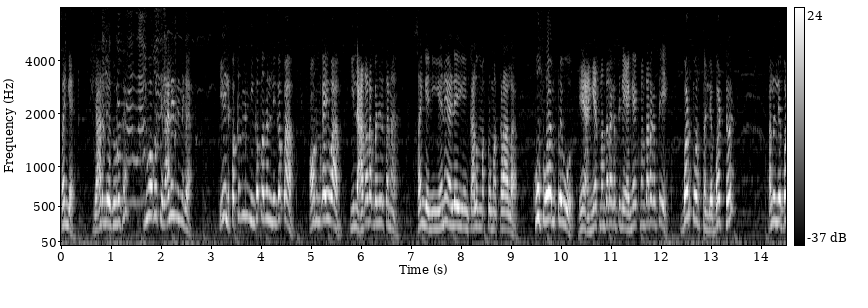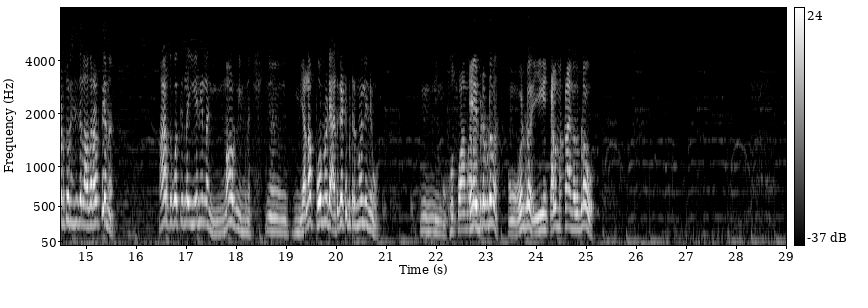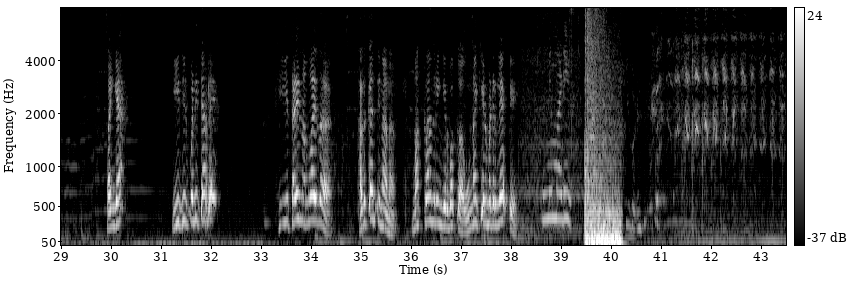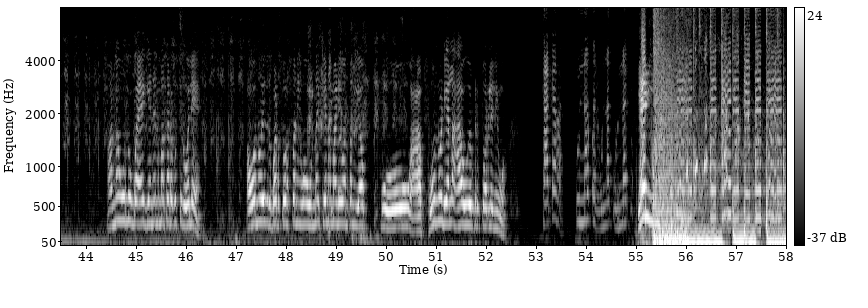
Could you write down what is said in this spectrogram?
ಸಂಗೆ, ಯಾರಲ್ಲಿ ಅದು ಹುಡುಗ? ಇವಾಗ ಗೊತ್ತಿಲ್ಲ, ಅಲ್ಲಿ ನಿನಗ. ಇಲ್ಲಿ ಪಕ್ಕದ ಮನೆ ನಿಂಗಪ್ಪ ಅದನ್ನ ನಿಂಗಪ್ಪ. ಅವ್ನ ಮಗ ಇವ. ಇಲ್ಲಿ ಆಟಾಡಕ್ ಬಂದಿರ್ತಾನ. ಸಂಗೆ, ನೀ ಏನೇ ಹಳ್ಳಿ ಈಗಿನ ಕಾಲದ ಮಕ್ಕಳು ಹೂ ಒಳ ಮಕ್ಳು ಇವು. ಏ, ಹಂಗ್ಯಾಕ್ ಮಾತಾಡಕತ್ತಿಲ್ಲ ಹೆಂಗ್ಯಾಕ್ ಮಾತಾಡಕತ್ತಿ? ಬಟ್ ತೋರಿಸ್ತಾನೆ ಬಟ್ ಅಲ್ಲಲ್ಲಿ ಬಟ್ ತೋರಿಸಿದಿಲ್ಲ ಅದರ ಅರ್ಥ ಏನು? ಅರ್ಥ ಗೊತ್ತಿಲ್ಲ ಏನಿಲ್ಲ ನಿಮ್ಮವ್ರು ನಿಮ್ಮನ್ನ ಎಲ್ಲ ಫೋನ್ ನೋಡಿ ಅದ್ಗಟ್ಟಿ ಬಿಟ್ರಿ ನೋಡಿ ನೀವು. ನಿಮ್ಮ ಹುಸ್ವಾ ಏ ಬಿಡು ಬಿಡು ಹೋಲ್ ಬಿಡು. ಈಗಿನ ಕಾಲ ಮಕ್ಕಳ ಹಂಗದು ಬಿಡವು. ಸಂಗ್ಯಾ ಈ ದಿಡ್ ಪಂಡಿತ್ಯಾರ್ಲಿ ಈ ತಳಿ ನಮ್ದ ಇದು. ಅದಕ್ಕಂತೀನಿ ನಾನು. ಮಕ್ಳಂದ್ರೆ ಹಿಂಗೆ ಇರ್ಬೇಕು. ಉಣ್ಣಕ್ಕೆ ಏನು ಮಾಡಿರ್ಲಿ ಅಪ್ಪಿ? ನಿಮ್ಮ ಮಾಡಿ ಅಣ್ಣ ಅವನು ಬಾಯಾಗ ಏನೇನು ಮಾತಾಡಕತ್ತೀರಿ ಒಲೆ? ಅವನು ನೋಡಿದ್ರೆ ಬಡ್ ತೋರಿಸ್ತಾನೆ ಇವ ಉಣ್ಣಕ್ಕೇನ ಮಾಡಿ ಅಂತಾನೆ ಯಪ್ಪೋ ಆ ಫೋನ್ ನೋಡಿ ಎಲ್ಲ ಹಾವು ಬಿಟ್ರಿ ತೋರ್ಲಿ ನೀವು. ಕಾಕಾರ ಉಣ್ಣಾಕ್ ಬರ್ರಿ ಉಣ್ಣಾಕ್ ಉಣ್ಣಾಕ್. ಏನ್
